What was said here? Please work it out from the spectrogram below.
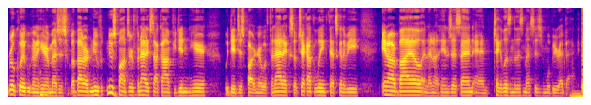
real quick, we're going to hear a message about our new new sponsor, Fanatics.com. If you didn't hear, we did just partner with Fanatics, so check out the link that's going to be in our bio and then on Hinge SN, and take a listen to this message, and we'll be right back.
